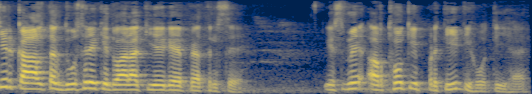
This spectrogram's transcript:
चिरकाल तक दूसरे के द्वारा किए गए प्रयत्न से इसमें अर्थों की प्रतीति होती है।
